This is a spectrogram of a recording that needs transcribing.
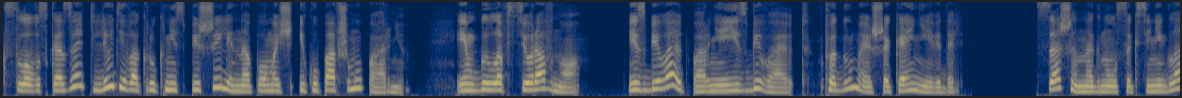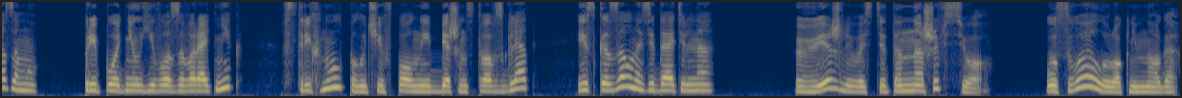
К слову сказать, люди вокруг не спешили на помощь и купавшему парню. Им было все равно. Избивают парня и избивают. Подумаешь, какая невидаль. Саша нагнулся к синеглазому, приподнял его за воротник, встряхнул, получив полный бешенства взгляд, и сказал назидательно «Вежливость — это наше все. Усвоил урок немного?»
